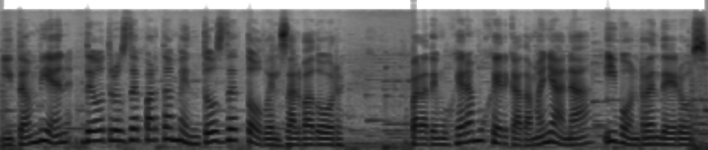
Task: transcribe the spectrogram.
y también de otros departamentos de todo El Salvador. Para De Mujer a Mujer cada mañana, Ivonne Renderos.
